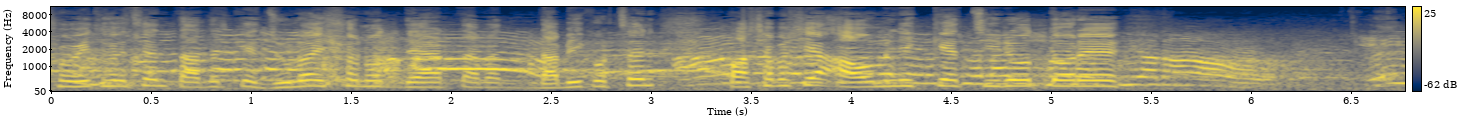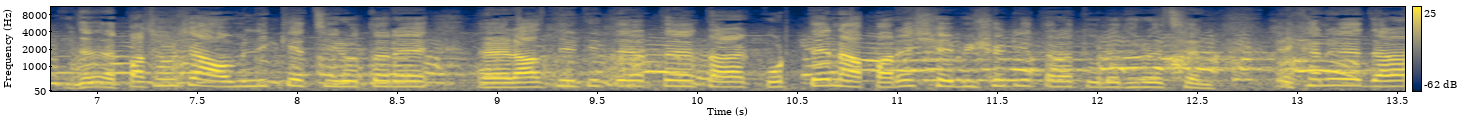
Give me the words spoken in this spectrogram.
শহীদ হয়েছেন, তাদেরকে জুলাই সনদ দেওয়ার দাবি করছেন। পাশাপাশি আওয়ামী লীগকে চিরতরে পাশাপাশি আওয়ামী লীগকে চিরতরে রাজনীতিতে তারা করতে না পারে, সেই বিষয়টি তারা তুলে ধরেছেন। এখানে যারা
